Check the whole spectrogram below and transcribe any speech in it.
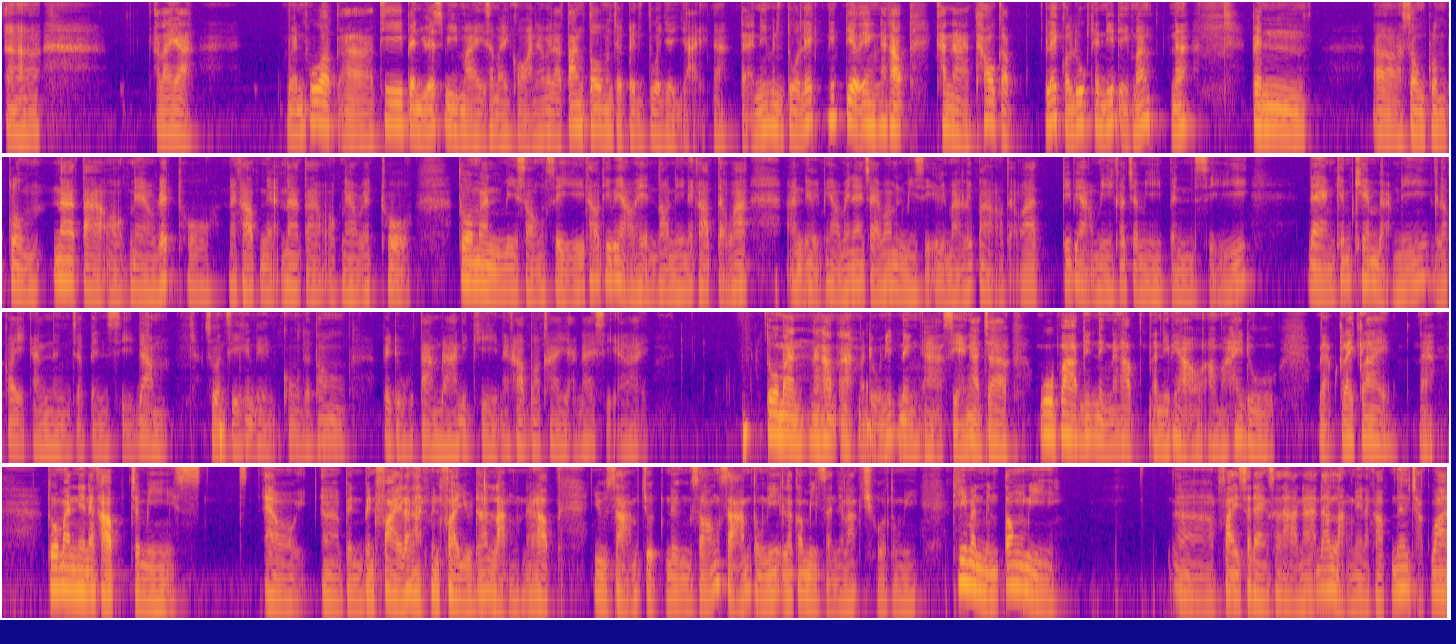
อ่าอะไรอะ เหมือนพวกที่เป็น USB ไมค์สมัยก่อนนะเวลาตั้งโต๊ะมันจะเป็นตัวใหญ่ๆนะแต่อันนี้เป็นตัวเล็กนิดเดียวเองนะครับ ขนาดเท่ากับเล็กกว่าลูกเทนนิสอีกมั้งนะเป็นทรงกลมๆ หน้าตาออกแนวเรโทรนะครับเนี่ยหน้าตาออกแนวเรโทรตัวมันมี 2 สีเท่าที่พี่หาวเห็นตอนนี้นะครับ แต่ว่าอันอื่นพี่หาวไม่แน่ใจว่ามันมีสีอื่นมาหรือเปล่า แต่ว่าที่พี่หาวมีก็จะมีเป็นสีแดงเข้มๆแบบนี้ แล้วก็อีกอันหนึ่งจะเป็นสีดำส่วนสีอื่นๆ คงจะต้อง ไปดูตามร้านอีกทีนะครับ ว่าใครอยากได้สีอะไร ตัวมันนะครับอะมาดูนิดนึงอะเสียงอาจจะวูบวาบนิดนึงนะครับ อันนี้พี่หาเอามาให้ดูแบบใกล้ๆนะตัวมันเนี่ยนะครับจะมี L อ่าเป็นเป็นไฟแล้วกันเป็นไฟอยู่ด้านหลังนะครับ อยู่ 3.1 2 3 ตรงนี้แล้วก็มีสัญลักษณ์ชัวร์ตรงนี้ ที่มันมันต้องมีไฟแสดงสถานะด้านหลังเนี่ยนะครับ เนื่องจากว่า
